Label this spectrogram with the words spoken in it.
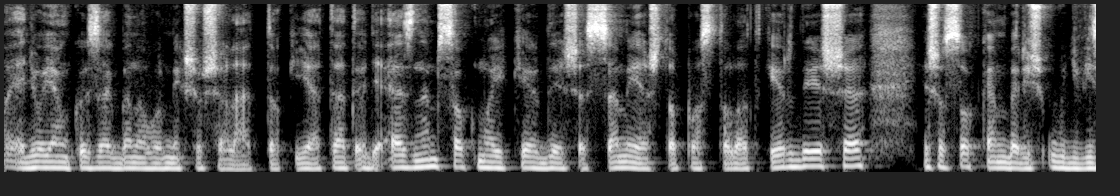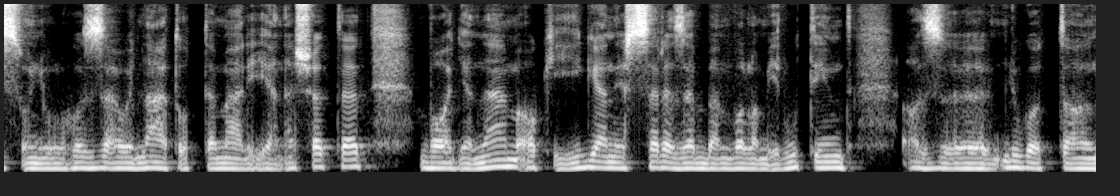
egy olyan közegben, ahol még sose láttak ilyet. Tehát hogy ez nem szakmai kérdés, ez személyes tapasztalat kérdése, és a szakember is úgy viszonyul hozzá, hogy látott-e már ilyen esetet, vagy nem, aki igen, és szerez ebben valami rutint, az nyugodtan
